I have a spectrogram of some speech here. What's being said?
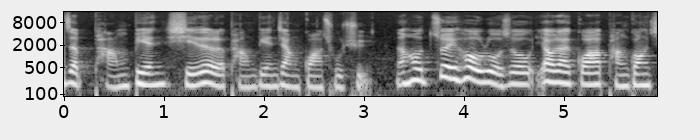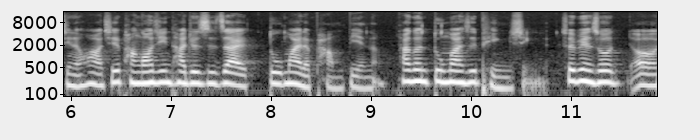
着旁边斜着的旁边这样刮出去，然后最后如果说要再刮膀胱经的话，其实膀胱经它就是在督脉的旁边呢、它跟督脉是平行的。所以变说，呃，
